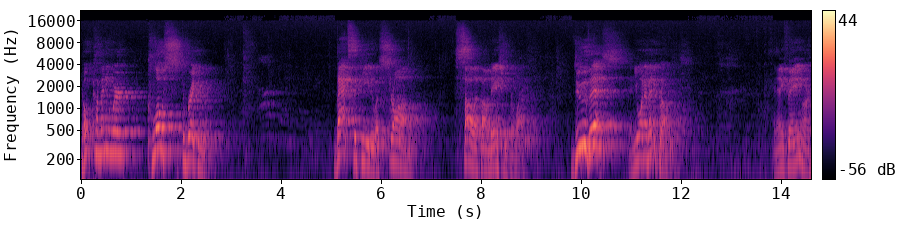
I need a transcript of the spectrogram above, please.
Don't come anywhere close to breaking them. That's the key to a strong solid foundation for life. Do this, and you won't have any problems. And anything or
